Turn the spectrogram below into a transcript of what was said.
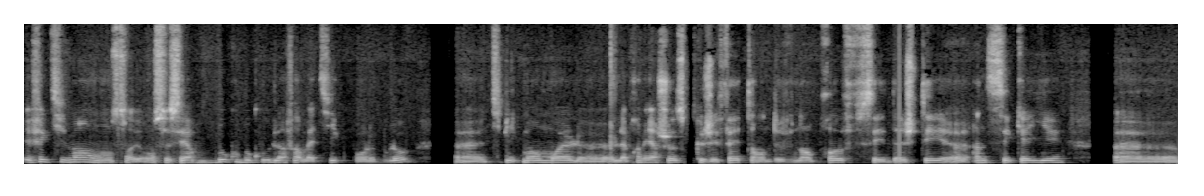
Effectivement, on on se, sert beaucoup, beaucoup de l'informatique pour le boulot. Euh, typiquement, moi, la première chose que j'ai faite en devenant prof, c'est d'acheter euh, un de ces cahiers euh,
